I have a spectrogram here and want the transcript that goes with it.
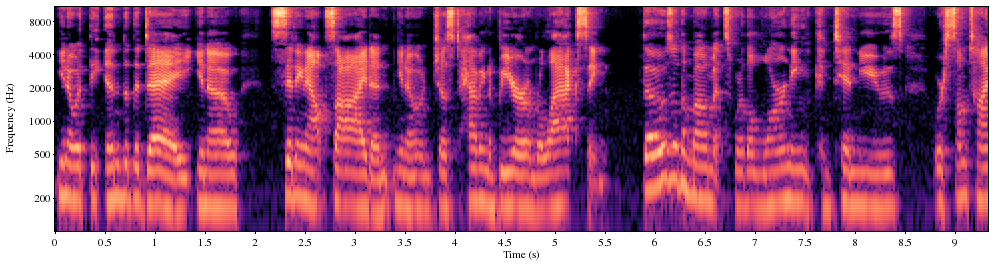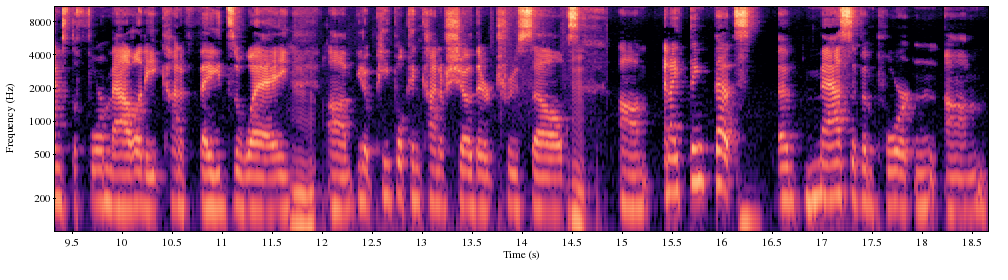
you know, at the end of the day, you know, sitting outside and, you know, just having a beer and relaxing. Those are the moments where the learning continues where sometimes the formality kind of fades away. Mm-hmm. Um, you know, people can kind of show their true selves. Mm. Um, and I think that's a massive, important um,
